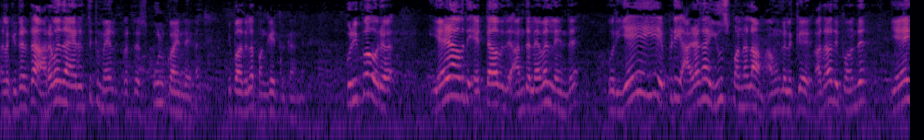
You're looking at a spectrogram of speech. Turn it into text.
அதில் கிட்டத்தட்ட அறுபதாயிரத்துக்கு மேற்பட்ட ஸ்கூல் குழந்தைகள் இப்போ அதில் பங்கேற்றிருக்காங்க. குறிப்பாக ஒரு ஏழாவது எட்டாவது அந்த லெவல்லேருந்து ஒரு ஏஐ எப்படி அழகாக யூஸ் பண்ணலாம் அவங்களுக்கு? அதாவது இப்போ வந்து ஏஐ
